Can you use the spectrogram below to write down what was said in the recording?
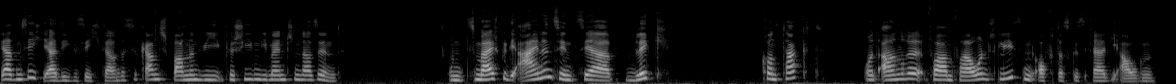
ja, dann sehe ich ja die Gesichter. Und das ist ganz spannend, wie verschieden die Menschen da sind. Und zum Beispiel die einen sind sehr Blickkontakt und andere, vor allem Frauen, schließen oft das, äh, die Augen.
